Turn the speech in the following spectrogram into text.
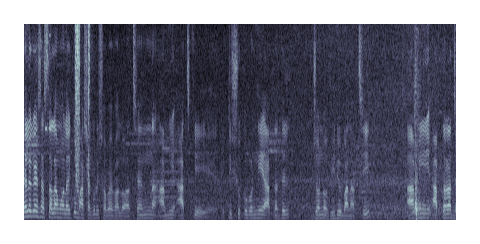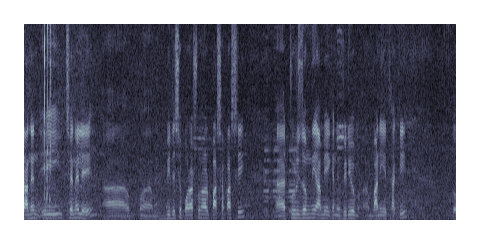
হ্যালো গাইস আসসালামু আলাইকুম। আশা করি সবাই ভালো আছেন। আমি আজকে একটি সুখবর নিয়ে আপনাদের জন্য ভিডিও বানাচ্ছি। আমি, আপনারা জানেন এই চ্যানেলে বিদেশে পড়াশোনার পাশাপাশি ট্যুরিজম নিয়ে আমি এখানে ভিডিও বানিয়ে থাকি। তো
